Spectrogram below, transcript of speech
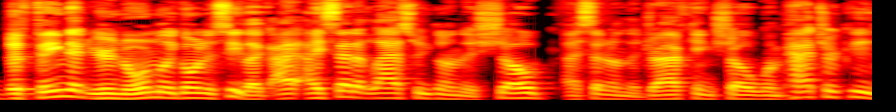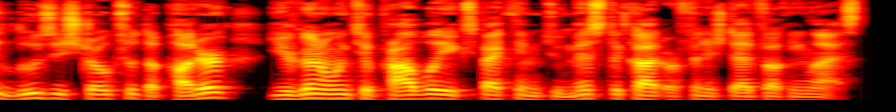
the thing that you're normally going to see, like I, I said it last week on the show, I said on the DraftKings show, when Patrick Reed loses strokes with the putter, you're going to probably expect him to miss the cut or finish dead fucking last.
